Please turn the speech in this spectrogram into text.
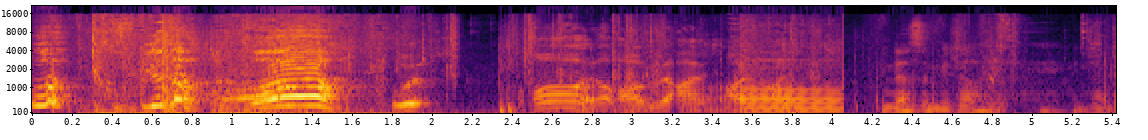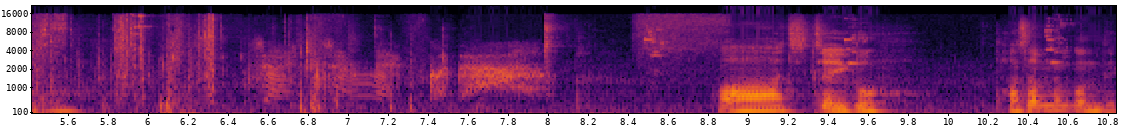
어 이겼다. 와 어, 어, 아, 왜, 아, 아, 아, 어, 괜찮습니다. 네, 괜찮고. 아 진짜 이거 다 잡는 건데.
